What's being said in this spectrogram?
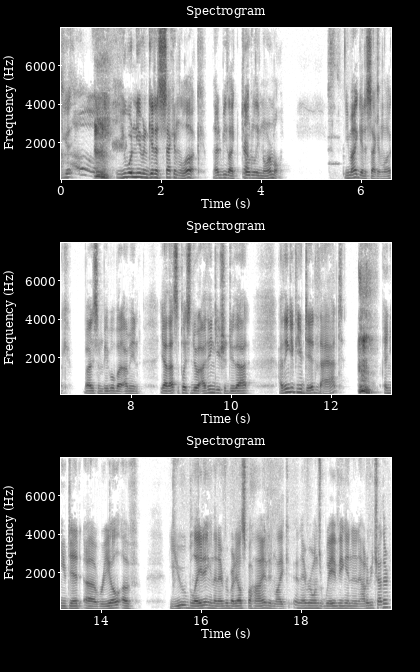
You get- Oh. you wouldn't even get a second look. That'd be like No. totally normal. You might get a second look by some people, but I mean, yeah, that's the place to do it. I think you should do that. I think if you did that and you did a reel of you blading and then everybody else behind and like and everyone's waving in and out of each other,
